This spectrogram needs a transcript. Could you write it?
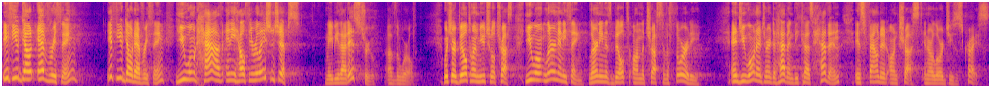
if you doubt everything, if you doubt everything, you won't have any healthy relationships. Maybe that is true of the world, which are built on mutual trust. You won't learn anything. Learning is built on the trust of authority. And you won't enter into heaven because heaven is founded on trust in our Lord Jesus Christ.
